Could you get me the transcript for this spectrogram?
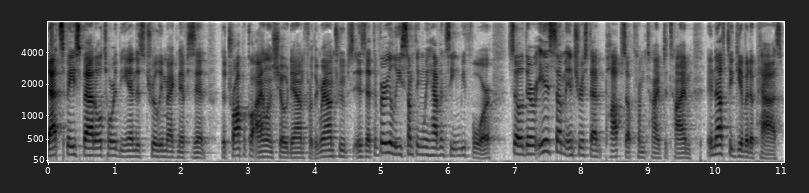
That space battle toward the end is truly magnificent. The tropical island showdown for the ground troops is at the very least something we haven't seen before, so there is some interest that pops up from time to time, enough to give it a pass.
